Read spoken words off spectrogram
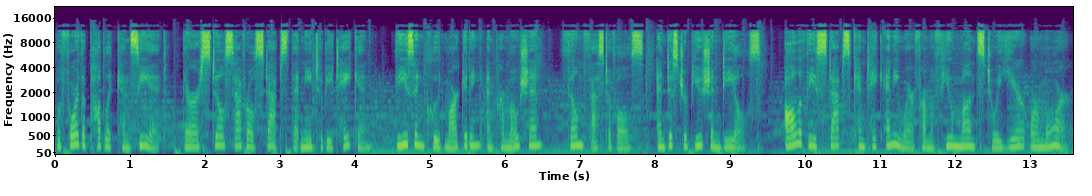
before the public can see it, there are still several steps that need to be taken. These include marketing and promotion, film festivals, and distribution deals. All of these steps can take anywhere from a few months to a year or more.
